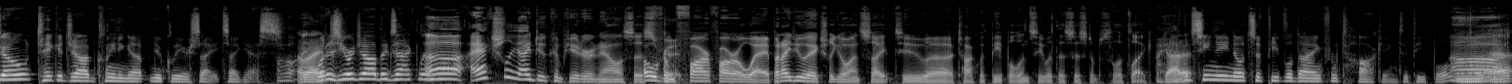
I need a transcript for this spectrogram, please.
don't take a job cleaning up nuclear sites. I guess. All right. What is your job exactly? Uh, actually, I do computer analysis Oh, from good. far, far away, but I do actually go on site to uh, talk with people and see what the systems look like. I got haven't it. seen any notes of people dying from talking to people, Uh, Uh,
